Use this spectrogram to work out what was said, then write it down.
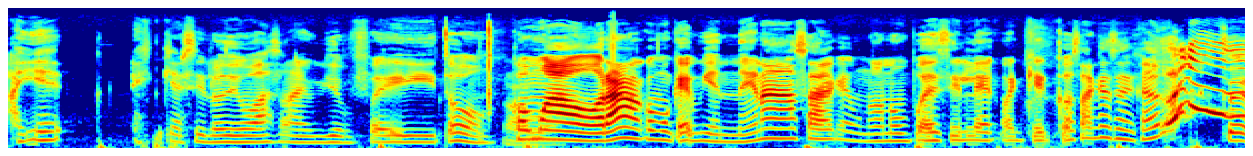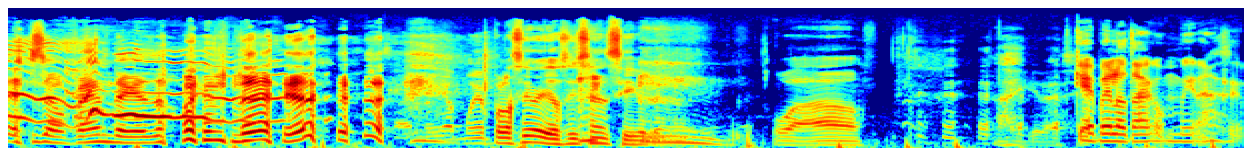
Ay, es, que así lo digo va a sonar bien feito. Ah, como bueno. ahora, como que bien nena, ¿sabes? Que uno no puede decirle cualquier cosa que se caga. Se, se ofende, que se ofende. Ella es muy explosiva, yo soy sensible. wow. Ay, gracias. Qué pelota de combinación.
